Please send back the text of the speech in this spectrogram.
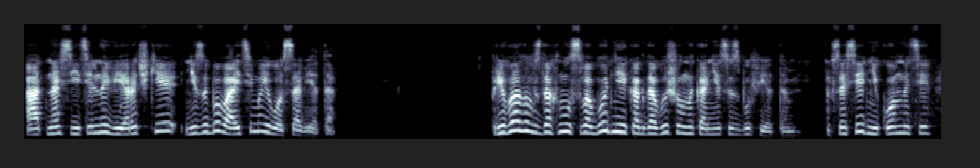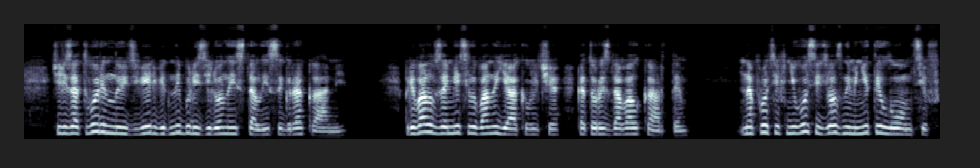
А относительно Верочки не забывайте моего совета». Привалов вздохнул свободнее, когда вышел, наконец, из буфета. В соседней комнате через отворенную дверь видны были зеленые столы с игроками. Привалов заметил Ивана Яковлевича, который сдавал карты. Напротив него сидел знаменитый Ломтев,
